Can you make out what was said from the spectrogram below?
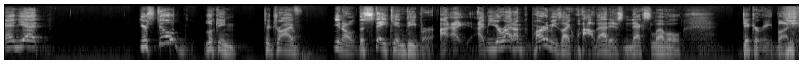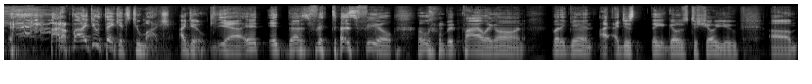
And yet, you're still looking to drive, you know, the stake in deeper. I, I, I mean, you're right. I'm part of me is like, wow, that is next level dickery, but, but I do think it's too much. I do. Yeah, it it does it does feel a little bit piling on, but again, I, I just think it goes to show you, um,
